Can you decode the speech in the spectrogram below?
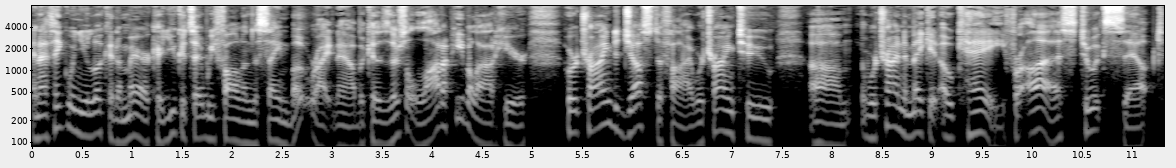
And I think when you look at America, you could say we fall in the same boat right now because there's a lot of people out here who are trying to justify. We're trying to um, we're trying to make it okay for us to accept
